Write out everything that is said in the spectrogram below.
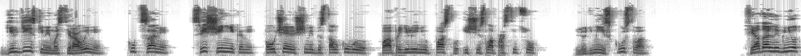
гильдейскими мастеровыми, купцами, священниками, поучающими бестолковую по определению паству из числа простецов, людьми искусства. Феодальный гнет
